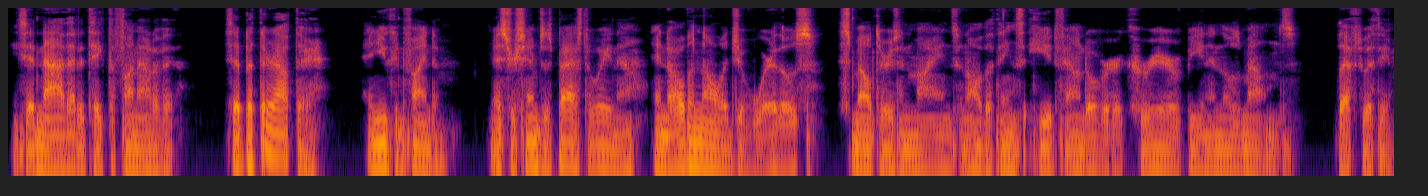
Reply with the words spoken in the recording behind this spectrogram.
He said, nah, that'd take the fun out of it. He said, but they're out there, and you can find them. Mr. Sims has passed away now, and all the knowledge of where those smelters and mines and all the things that he had found over a career of being in those mountains left with him.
